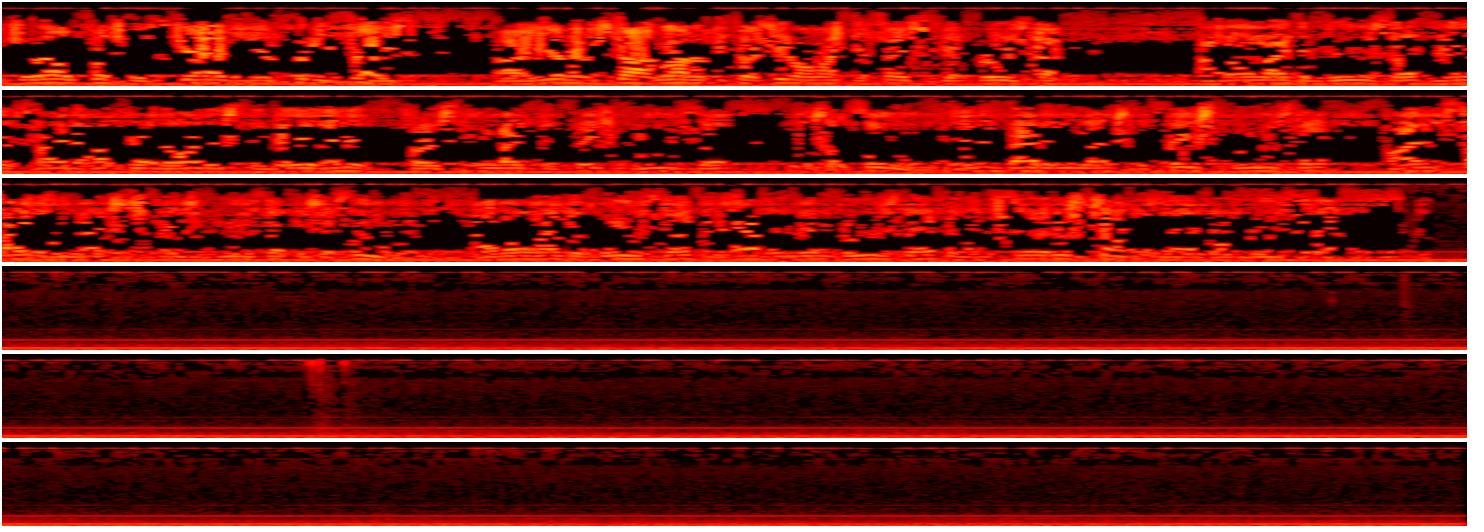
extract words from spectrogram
that Terrell puts his jab in your pretty face, uh, you're going to start running because you don't like your face to get bruised up. I don't like it bruised up. Man, fight out artists today. Any person who likes their face bruised up is a fool. Anybody who likes their face bruised up, or any fighter who likes his face bruised up is a fool. I don't like it bruised up and having been bruised up, and I'm sure this time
